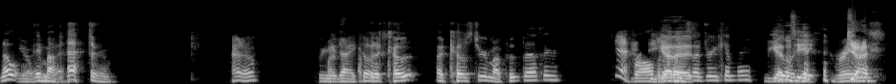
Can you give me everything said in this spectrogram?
no, in my poop bathroom. I don't know. For your My- Diet I put a Coke. co- a coaster in my poop bathroom Yeah. for all You the gotta- drinks I drink in there. You got a You T- get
